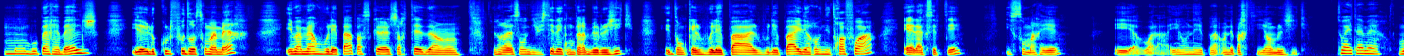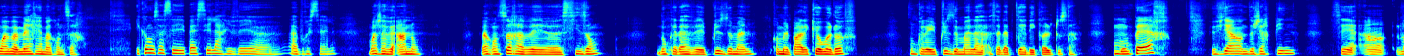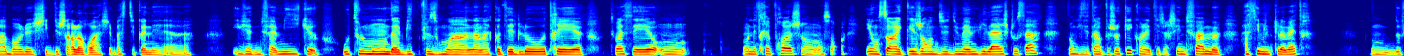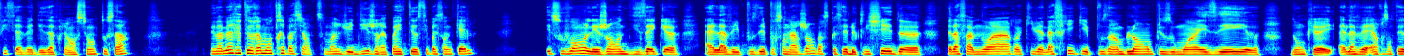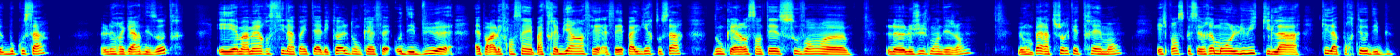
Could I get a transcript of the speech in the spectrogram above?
Mon beau-père est belge. Il a eu le coup de foudre sur ma mère. Et ma mère voulait pas parce qu'elle sortait d'une relation difficile avec mon père biologique. Et donc, elle voulait pas, elle voulait pas. Il est revenu trois fois et elle a accepté. Ils se sont mariés. Et euh, voilà. Et on est, on est parti en Belgique. Toi et ta mère? Moi, ma mère et ma grande sœur. Et comment ça s'est passé l'arrivée euh, à Bruxelles? Moi, j'avais un an. Ma grande sœur avait euh, six ans. Donc elle avait plus de mal, comme elle parlait que Wolof. Donc elle avait plus de mal à, s'adapter à l'école, tout ça. Mon père vient de Gerpine. C'est un, la banlieue chic de Charleroi. Je sais pas si tu connais. Euh, il vient d'une famille où tout le monde habite plus ou moins l'un à côté de l'autre. Et euh, tu vois, c'est, on, on est très proches on, et on sort avec les gens du, du, même village, tout ça. Donc ils étaient un peu choqués quand on était chercher une femme à 6000 km. Donc d'office, il y avait des appréhensions, tout ça. Mais ma mère était vraiment très patiente. Moi, je lui ai dit, j'aurais pas été aussi patiente qu'elle. Et souvent, les gens disaient qu'elle avait épousé pour son argent parce que c'est le cliché de, la femme noire qui vient d'Afrique et épouse un blanc plus ou moins aisé. Euh. Donc, euh, elle avait, elle ressentait beaucoup ça, le regard des autres. Et ma mère aussi n'a pas été à l'école, donc au début, elle, parlait français mais pas très bien, elle savait pas lire tout ça, donc elle ressentait souvent euh, le, jugement des gens. Mais mon père a toujours été très aimant, et je pense que c'est vraiment lui qui l'a, qui l'a porté au début.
